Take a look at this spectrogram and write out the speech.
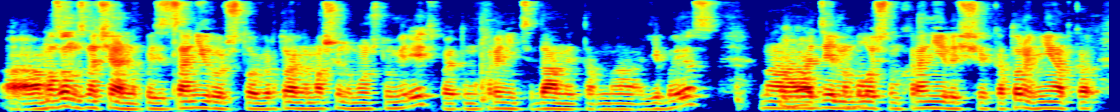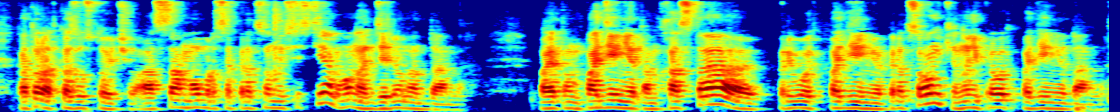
Amazon изначально позиционирует, что виртуальная машина может умереть, поэтому храните данные там на EBS, на uh-huh. отдельном блочном хранилище, которое, не отка... которое отказоустойчиво. А сам образ операционной системы, он отделен от данных. Поэтому падение там хоста приводит к падению операционки, но не приводит к падению данных.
